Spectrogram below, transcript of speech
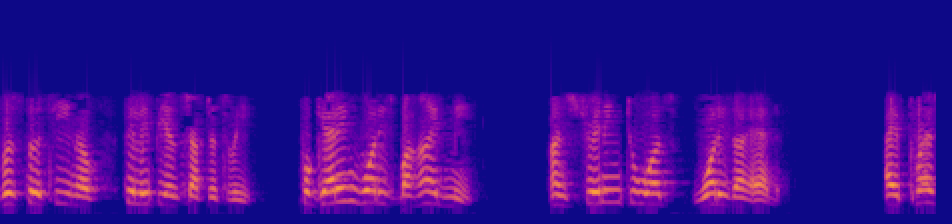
Verse 13 of Philippians chapter 3. Forgetting what is behind me and straining towards what is ahead. I press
